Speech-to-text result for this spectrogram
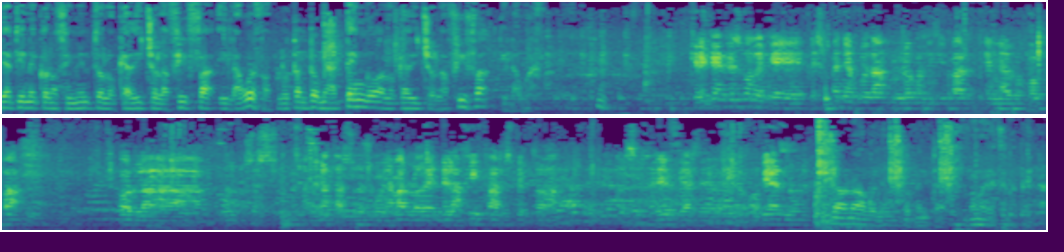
ya tiene conocimiento de lo que ha dicho la FIFA y la UEFA. Por lo tanto, me atengo a lo que ha dicho la FIFA y la UEFA. ¿Cree que hay riesgo de que España pueda no participar en la Eurocopa por la, bueno, pues es amenazas, no sé cómo llamarlo, de, la FIFA respecto a las injerencias del, del gobierno? No, no hago ningún comentario. No merece la pena.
